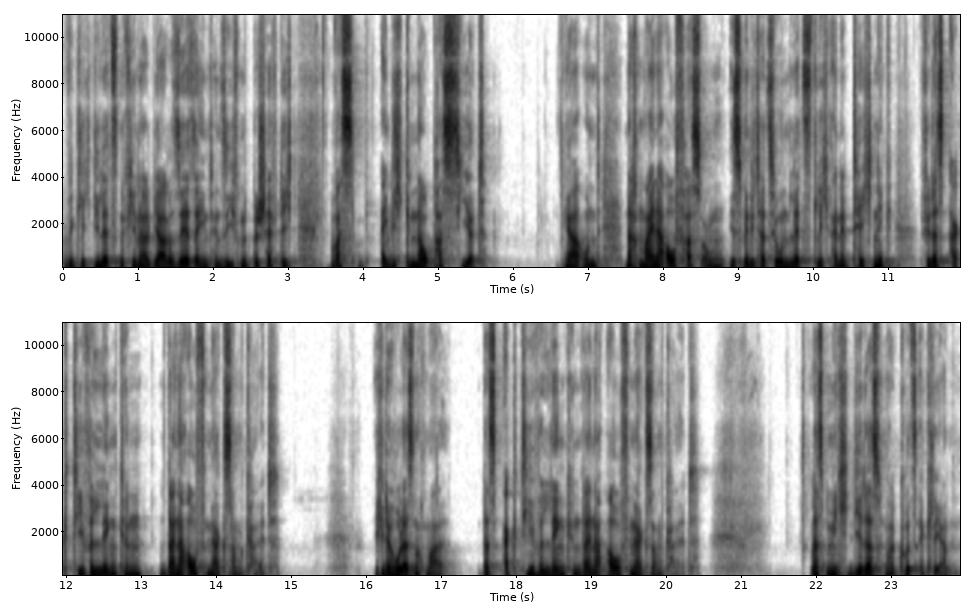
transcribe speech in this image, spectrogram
wirklich die letzten viereinhalb Jahre sehr, sehr intensiv mit beschäftigt, was eigentlich genau passiert. Ja, und nach meiner Auffassung ist Meditation letztlich eine Technik für das aktive Lenken deiner Aufmerksamkeit. Ich wiederhole das nochmal. Das aktive Lenken deiner Aufmerksamkeit. Lass mich dir das mal kurz erklären.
